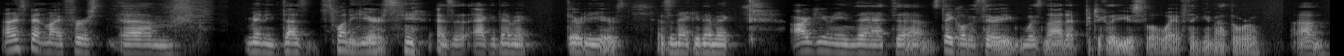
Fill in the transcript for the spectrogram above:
And I spent my first um, many dozen, twenty years as an academic 30 years as an academic, arguing that um, stakeholder theory was not a particularly useful way of thinking about the world. Um,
